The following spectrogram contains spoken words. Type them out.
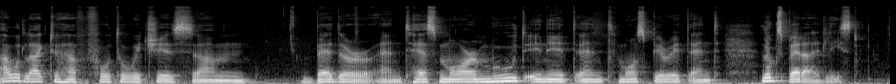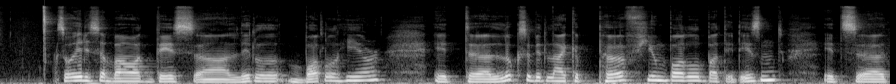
i would like to have a photo which is um, better and has more mood in it and more spirit and looks better at least so it is about this uh, little bottle here. It uh, looks a bit like a perfume bottle, but it isn't. It's a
